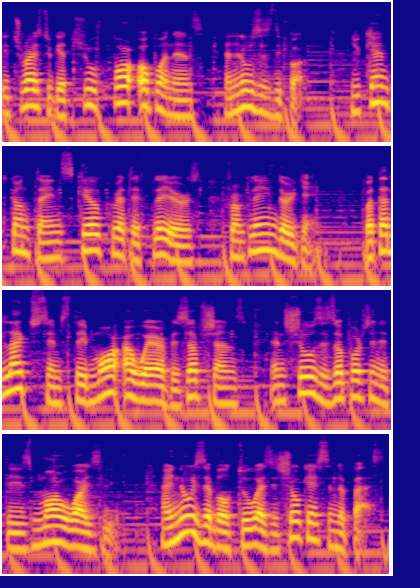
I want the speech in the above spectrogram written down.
he tries to get through four opponents and loses the puck. You can't contain skilled creative players from playing their game, but I'd like to see him stay more aware of his options and choose his opportunities more wisely. I know he's able to as he showcased in the past,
